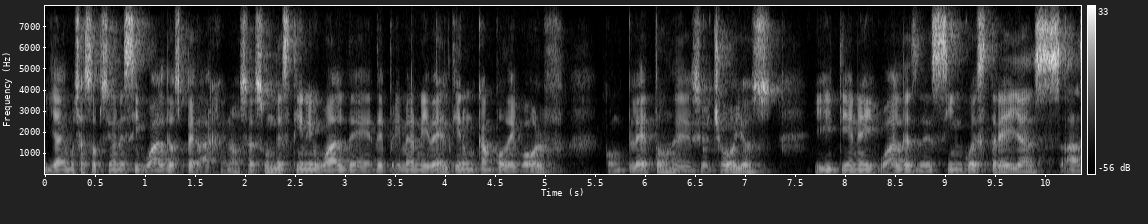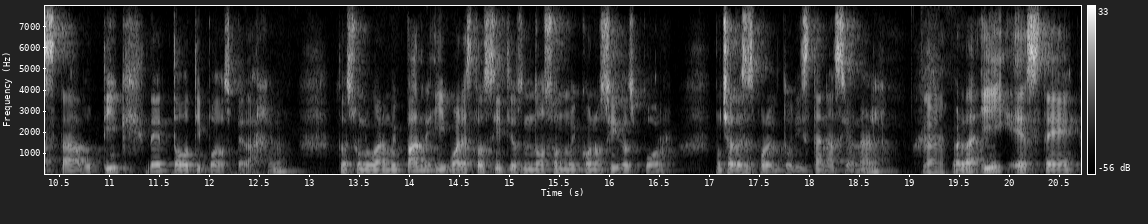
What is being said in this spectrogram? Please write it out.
y hay muchas opciones igual de hospedaje, ¿no? O sea, es un destino igual de, primer nivel, tiene un campo de golf completo de 18 hoyos y tiene igual desde 5 estrellas hasta boutique de todo tipo de hospedaje, ¿no? Entonces es un lugar muy padre. Igual estos sitios no son muy conocidos por muchas veces por el turista nacional. Claro. ¿Verdad? Y este,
